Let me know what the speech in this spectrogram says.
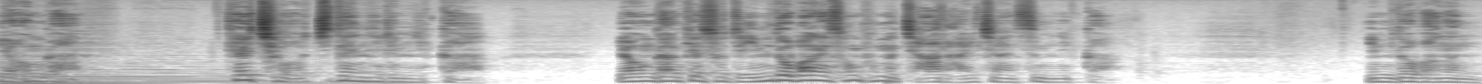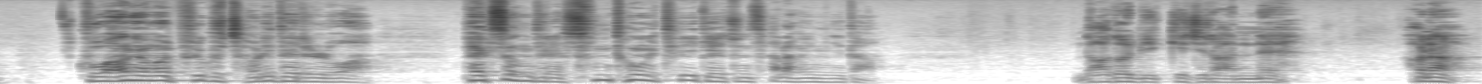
영감, 대체 어찌된 일입니까? 영감께서도 임도방의 성품은 잘 알지 않습니까? 임도방은 구왕염을 풀고 저리대를 놓아 백성들의 숨통을 트이게 해준 사람입니다. 나도 믿기질 않네. 허나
